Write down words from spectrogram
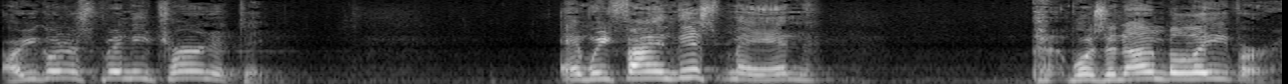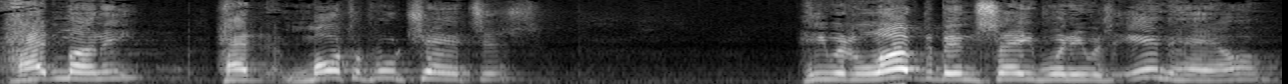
Are you going to spend eternity? And we find this man was an unbeliever, had money, had multiple chances. He would love to have been saved when he was in hell,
